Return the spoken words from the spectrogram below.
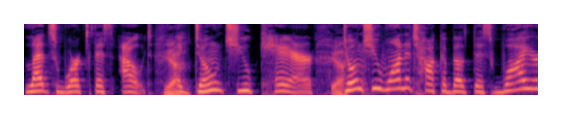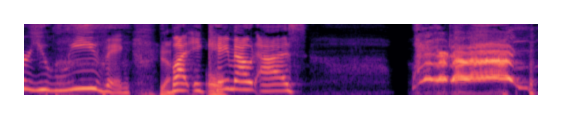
let's work this out. Yeah. Like, don't you care? Yeah. Don't you want to talk about this? Why are you leaving? Yeah. But it Oh. came out as, what are you doing?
